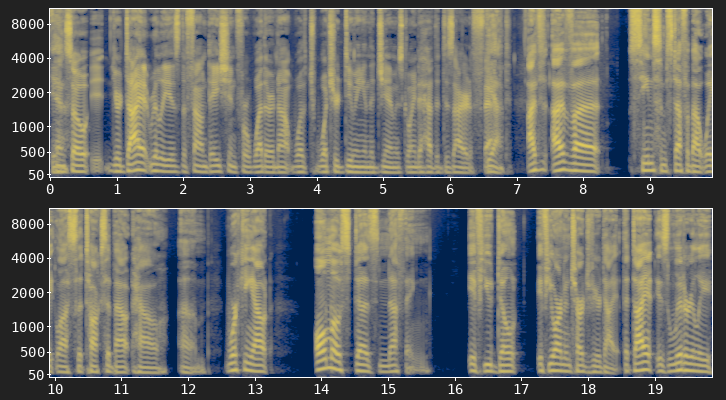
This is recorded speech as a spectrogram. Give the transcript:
Yeah. And so, it, your diet really is the foundation for whether or not what what you're doing in the gym is going to have the desired effect. Yeah. I've I've uh, seen some stuff about weight loss that talks about how um, working out almost does nothing if you don't if you aren't in charge of your diet. That diet is literally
